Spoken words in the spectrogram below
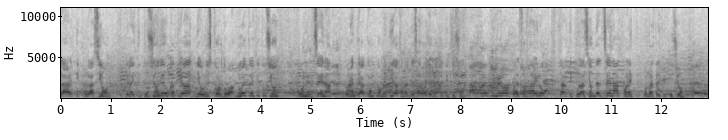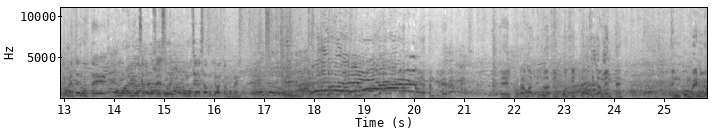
la articulación de la institución educativa Diego Luis Córdoba, nuestra institución, con el SENA, una entidad comprometida con el desarrollo de nuestra institución. Entonces, primero, profesor Dairo, la articulación del SENA con, nuestra institución. Coméntenos usted cómo ha venido ese proceso y cómo se ha desarrollado hasta el momento. Sí, eh, muy buenos días para toda la comunidad candilera. El programa de articulación consiste básicamente en un convenio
